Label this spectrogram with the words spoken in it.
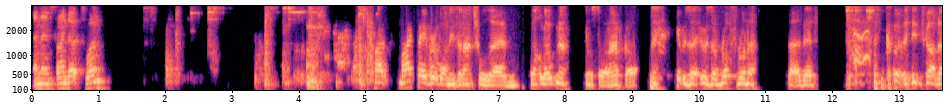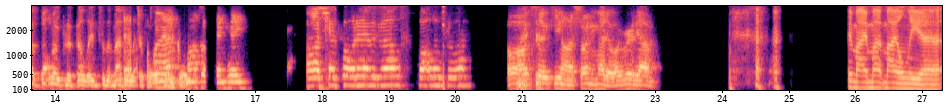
and then signed up to one. My, my favourite one is an actual um, bottle opener. That's the one I've got. it was a it was a rough runner that I did. it's got a bottle opener built into the medal, which I thought was really cool. NK. Oh, Kev got one of them as well. Bottle opener one. Oh, I'm so keen on a shiny medal. I really am. I think my, my, my only uh,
